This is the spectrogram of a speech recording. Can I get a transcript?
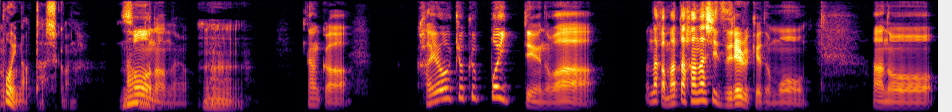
っぽいな、確かに。そうなのよ。うん。なんか、歌謡曲っぽいっていうのは、なんかまた話ずれるけども、あの、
